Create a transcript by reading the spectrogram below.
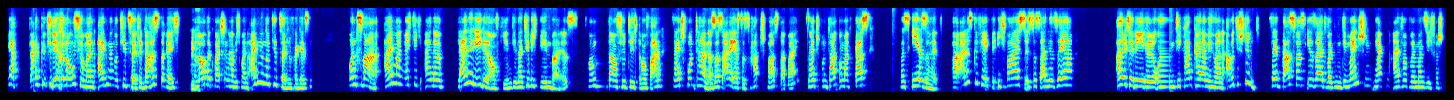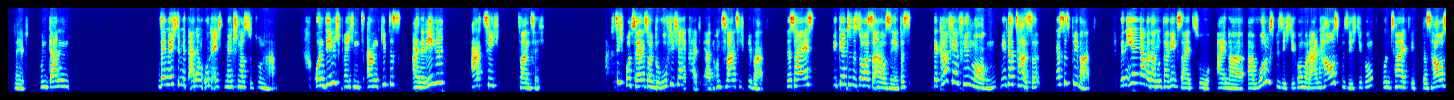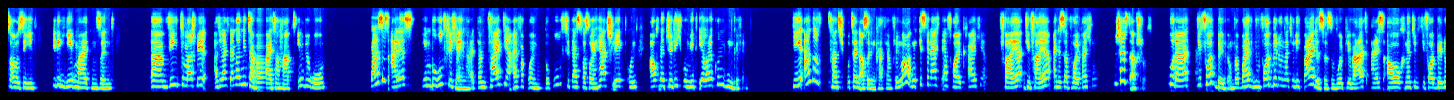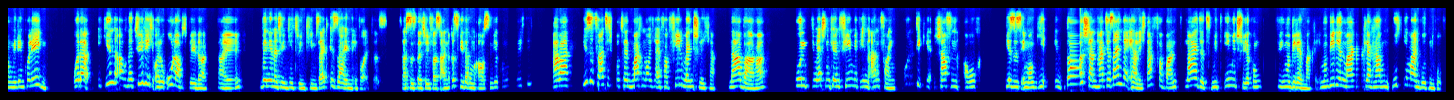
Ja, danke für die Erinnerung für meinen eigenen Notizzettel. Da hast du recht. Vor hm. lauter Quatschen habe ich meinen eigenen Notizzettel vergessen. Und zwar, einmal möchte ich eine kleine Regel aufgeben, die natürlich dehnbar ist. Kommt darauf natürlich drauf an. Seid spontan. Also als allererstes, habt Spaß dabei, seid spontan und macht das, was ihr seid. Bei alles Gefakte, ich weiß, ist das eine sehr alte Regel und die kann keiner mehr hören, aber die stimmt. Seid das, was ihr seid, weil die Menschen merken einfach, wenn man sich verstellt. Und dann wer möchte mit einem unechten Menschen was zu tun haben? Und dementsprechend ähm, gibt es eine Regel 80, 20. 80 Prozent soll beruflicher Inhalt werden und 20% privat. Das heißt, wie könnte sowas aussehen? Das, der Kaffee am frühen Morgen mit der Tasse, das ist privat. Wenn ihr aber dann unterwegs seid zu einer äh, Wohnungsbesichtigung oder einer Hausbesichtigung und zeigt, wie das Haus aussieht, wie die Gegebenheiten sind, äh, wie zum Beispiel vielleicht einen Mitarbeiter habt im Büro. Das ist alles eben beruflicher Inhalt. Dann zeigt ihr einfach euren Beruf für das, was euer Herz schlägt und auch natürlich, womit ihr eure Kunden gewinnt. Die anderen 20 Prozent außer dem Kaffee am frühen Morgen ist vielleicht erfolgreiche Feier, die Feier eines erfolgreichen Geschäftsabschlusses oder die Fortbildung, wobei die Fortbildung natürlich beides ist, sowohl privat als auch natürlich die Fortbildung mit den Kollegen. Oder ihr könnt auch natürlich eure Urlaubsbilder teilen, wenn ihr natürlich nicht zu intim seid, es sei denn, ihr wollt es. Das ist natürlich was anderes, wiederum Außenwirkung richtig. Aber diese 20 Prozent machen euch einfach viel menschlicher, nahbarer und die Menschen können viel mit ihnen anfangen. Und die schaffen auch dieses Immobilien. In Deutschland hat ja, seien wir ehrlich, Dachverband leidet mit Imagewirkung für Immobilienmakler. Immobilienmakler haben nicht immer einen guten Ruf.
